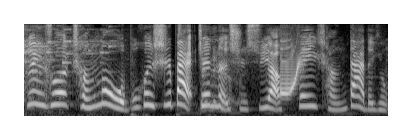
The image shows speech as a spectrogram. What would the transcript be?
所以说，承诺我不会失败，真的是需要非常大的勇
